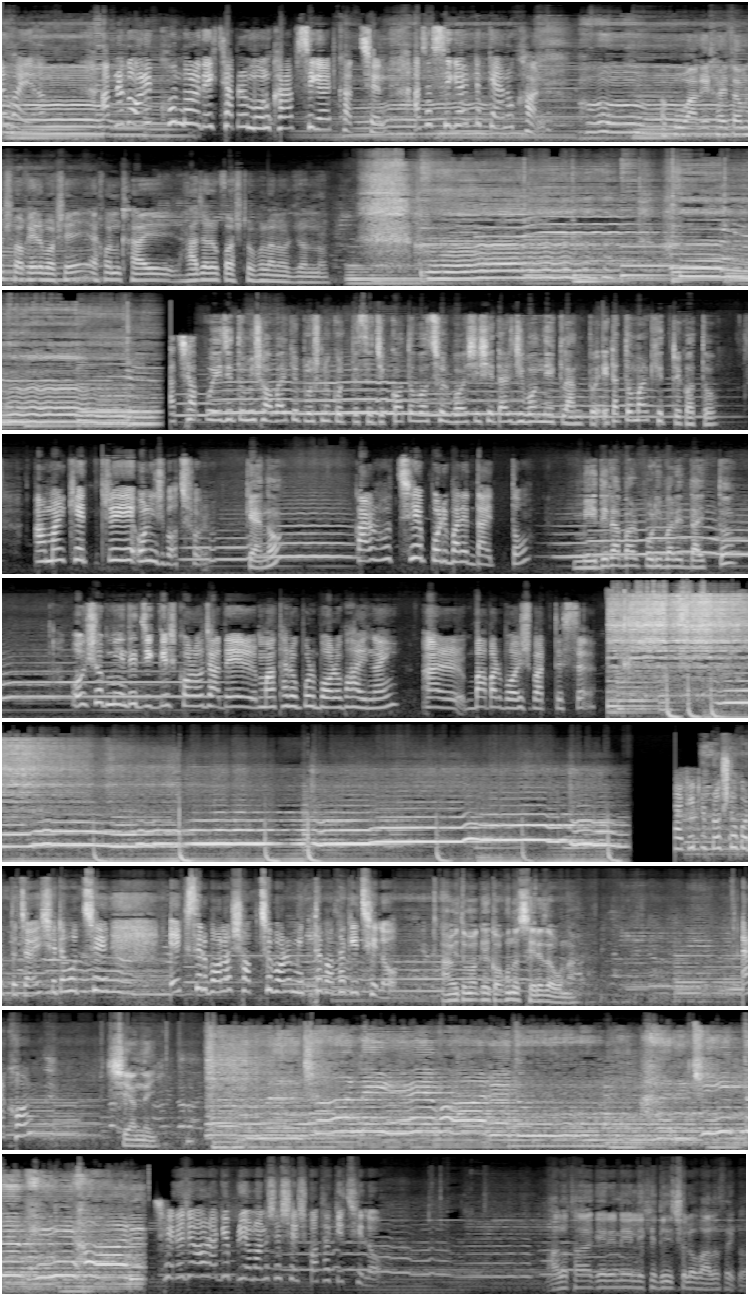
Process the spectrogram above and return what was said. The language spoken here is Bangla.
হ্যালো ভাইয়া আপনাকে অনেকক্ষণ ধরে দেখছি আপনার মন খারাপ সিগারেট খাচ্ছেন। আচ্ছা সিগারেটটা কেন খান? আপু আগে খাইতাম শখের বসে এখন খাই হাজারো কষ্ট ভোলানোর জন্য। আচ্ছা আপু এই যে তুমি সবাইকে প্রশ্ন করতেছো যে কত বছর বয়সে সে তার জীবন নিয়ে ক্লান্ত এটা তোমার ক্ষেত্রে কত? আমার ক্ষেত্রে উনিশ বছর। কেন? কারণ হচ্ছে পরিবারের দায়িত্ব। মেয়েদের আবার পরিবারের দায়িত্ব? ওইসব মেয়েদের জিজ্ঞেস করো যাদের মাথার উপর বড় ভাই নাই আর বাবার বয়স বাড়তেছে। একটা প্রশ্ন করতে চাই সেটা হচ্ছে এক্সের বলা সবচেয়ে বড় মিথ্যা কথা কি ছিল? আমি তোমাকে কখনো ছেড়ে যাব না। এখন? সে আর নেই। মানুষের শেষ কথা কি ছিল? ভালো থাকা কেড়ে নিয়ে লিখে দিয়েছিল ভালো থেকো।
